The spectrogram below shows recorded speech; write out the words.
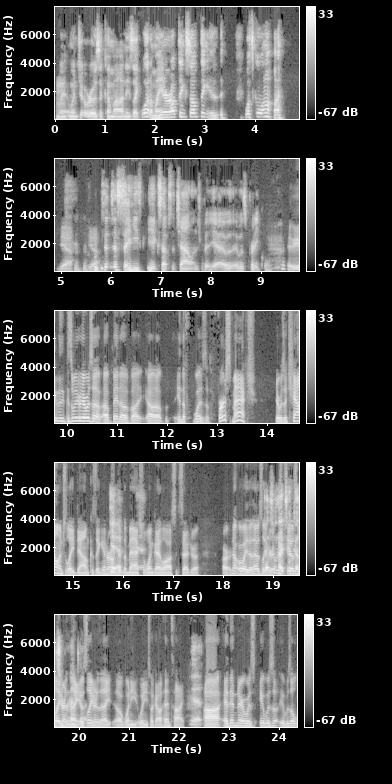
Hmm. When, when Joe Rosa come on, he's like, "What? Am I interrupting something? What's going on?" yeah, yeah. to just say he's he accepts the challenge, but yeah, it was, it was pretty cool. because there was a, a bit of uh, uh, in the what is it, the first match there was a challenge laid down because they interrupted Yeah, the match yeah. the one guy lost etc or no wait that was later. That's when they actually it was later in the night. It was later in the night uh, when he when he took out hentai. Yeah, uh, and then there was it was a, it was a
